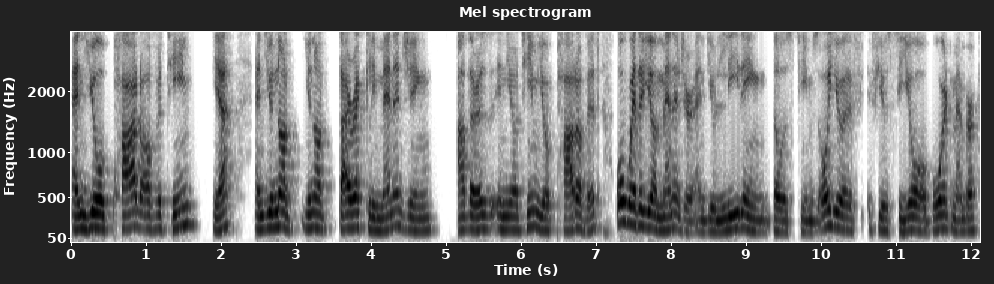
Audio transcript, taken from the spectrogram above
and you're part of a team, yeah, and you're not you're not directly managing others in your team you're part of it or whether you're a manager and you're leading those teams or you if, if you're a ceo or board member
